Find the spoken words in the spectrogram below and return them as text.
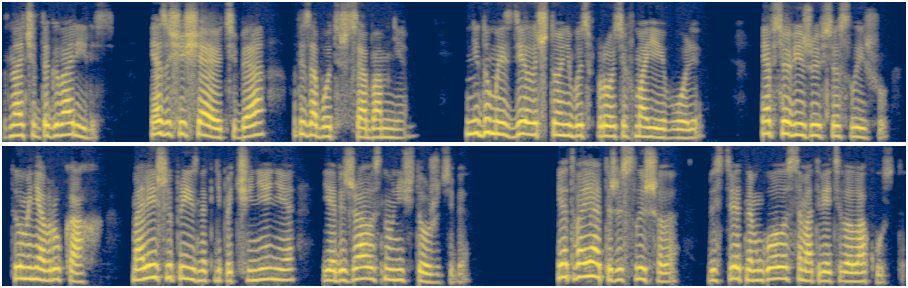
«Значит, договорились. Я защищаю тебя, а ты заботишься обо мне. Не думай сделать что-нибудь против моей воли. Я все вижу и все слышу. Ты у меня в руках. Малейший признак неподчинения, я безжалостно уничтожу тебя. «Я твоя, ты же слышала», — бесцветным голосом ответила Лакуста.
